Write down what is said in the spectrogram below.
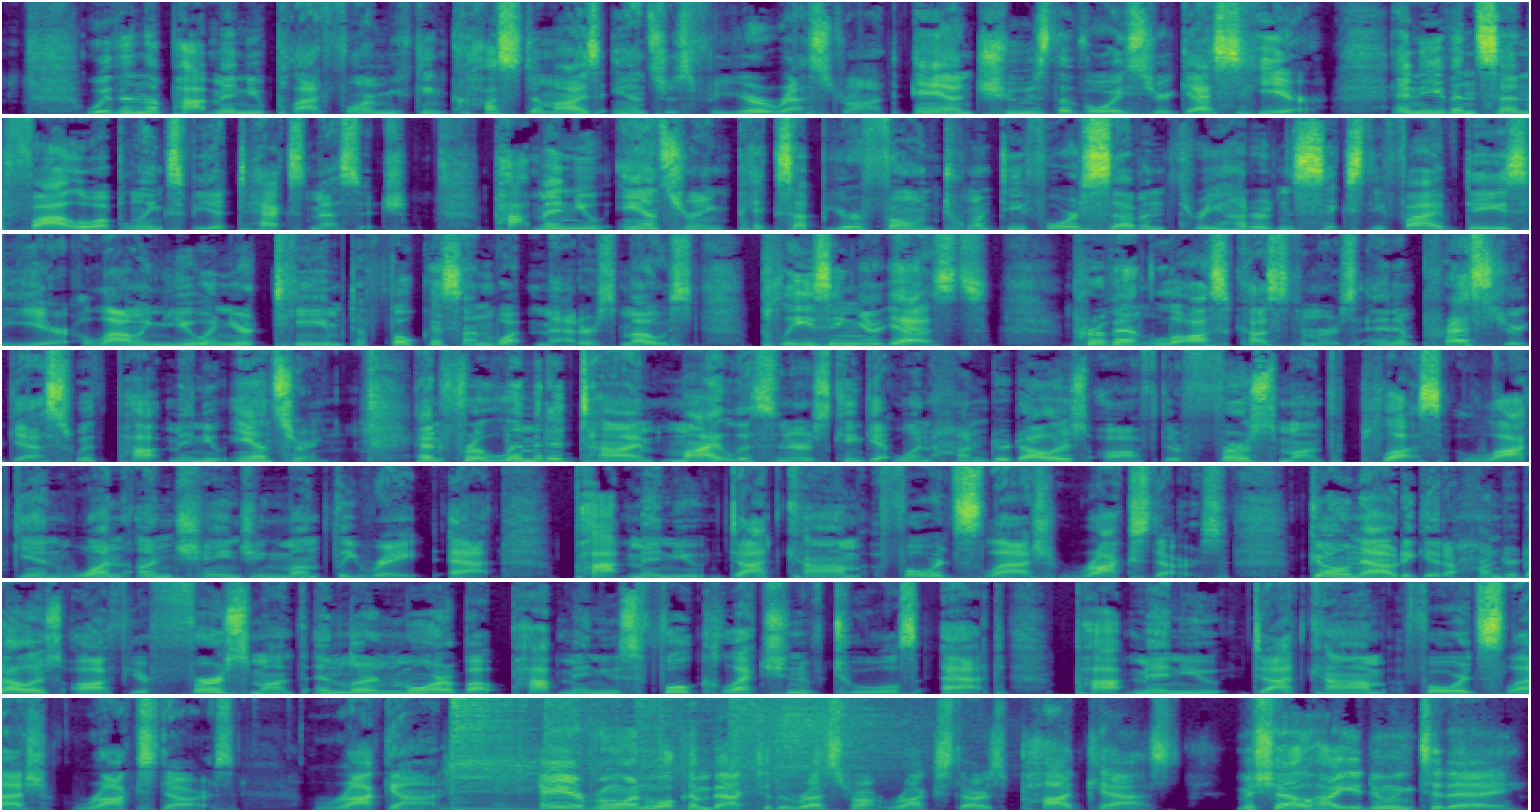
Within the Pop Menu platform, you can customize answers for your restaurant and choose the voice your guests hear, and even send follow up links via text message. Pop Menu Answering picks up your phone 24 7, 365 days a year, allowing you and your team to focus on what matters most pleasing your guests. Prevent lost customers and impress your guests with Pop Menu Answering. And for a limited time, my listeners can get $100 off their first month plus lock in one unchanging monthly rate at popmenu.com forward slash rockstars. Go now to get $100 off your first month and learn more about Pop Menu's full collection of tools at popmenu.com forward slash rockstars. Rock on. Hey everyone, welcome back to the Restaurant Rockstars podcast. Michelle, how are you doing today?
